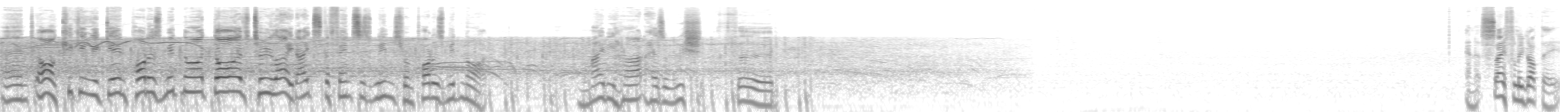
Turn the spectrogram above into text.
And oh, kicking again. Potter's Midnight dives too late. Eight's the fences wins from Potter's Midnight. Maybe Heart has a wish third. It safely got there.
